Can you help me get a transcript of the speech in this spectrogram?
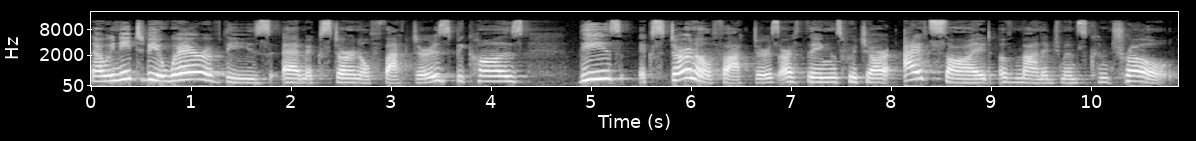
Now, we need to be aware of these um, external factors because these external factors are things which are outside of management's control.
